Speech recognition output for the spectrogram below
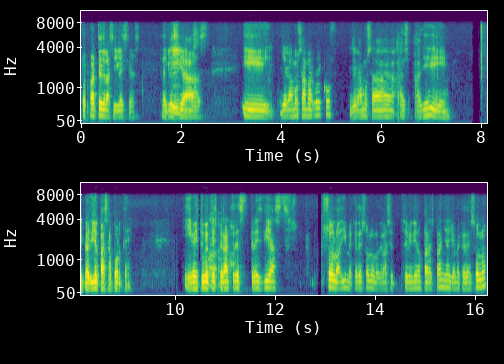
por parte de las iglesias. Las iglesias. Y llegamos a Marruecos, llegamos allí y perdí el pasaporte y me tuve que esperar tres, tres, días solo allí, me quedé solo, los demás se, vinieron para España, yo me quedé solo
